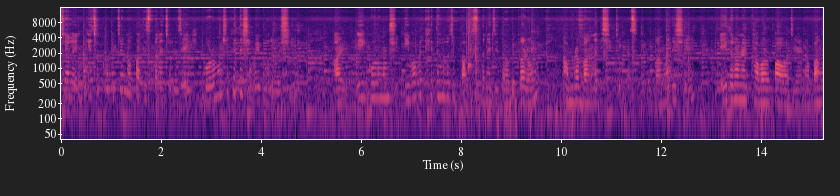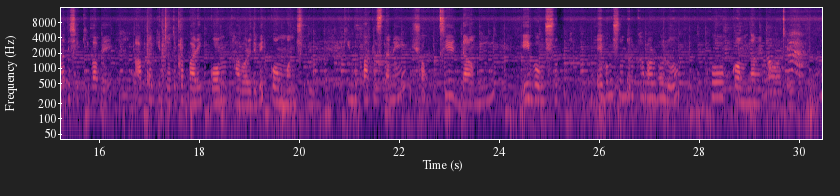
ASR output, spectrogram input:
চলেন কিছুক্ষণের জন্য পাকিস্তানে চলে যাই। গরু মাংস খেতে সবাই ভালোবাসি। আর এই গরু মাংস এইভাবে খেতে হলো যে পাকিস্তানে যেতে হবে। কারণ আমরা বাংলাদেশি, ঠিক আছে? তবে বাংলাদেশে এই ধরনের খাবার পাওয়া যায় না। বাংলাদেশে কীভাবে আপনাকে যতটা পারে কম খাবার দেবে, কম মাংস দেবে। কিন্তু পাকিস্তানে সবচেয়ে দামি এবং এবং সুন্দর খাবারগুলো খুব কম দামে পাওয়া যায়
